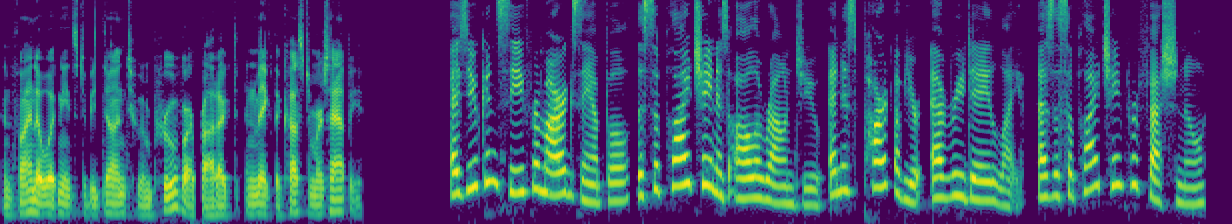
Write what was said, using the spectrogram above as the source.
and find out what needs to be done to improve our product and make the customers happy. As you can see from our example, the supply chain is all around you and is part of your everyday life. As a supply chain professional,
